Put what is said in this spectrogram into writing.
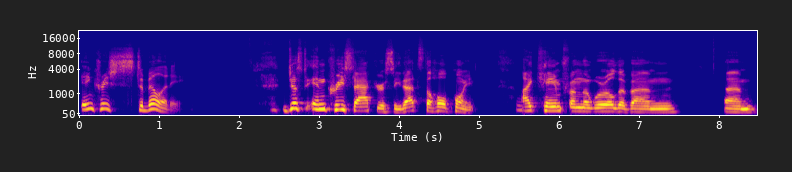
increased stability. just increased accuracy. That's the whole point. Mhm. I came from the world of um, um,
